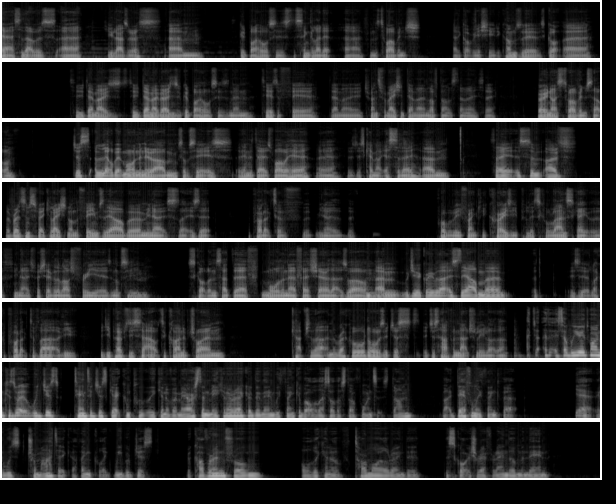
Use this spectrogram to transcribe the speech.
Yeah, so that was uh, Q Lazarus. Um, Goodbye Horses, the single edit uh, from the 12-inch that got reissued. It comes with it's got uh, two demos, two demo versions of Goodbye Horses, and then Tears of Fear demo, Transformation demo, and Love Dance demo. So very nice 12-inch that one. Just a little bit more on the new album, because obviously it is at the end of the day. It's why we're here. Uh, it just came out yesterday. Um, so some, I've I've read some speculation on the themes of the album. You know, it's like, is it the product of the, you know, the probably, frankly, crazy political landscape of, you know, especially over the last three years, and obviously Mhm. Scotland's had their more than their fair share of that as well. Mhm. Um, would you agree with that? Is the album, uh, a- is it like a product of that? Have you did you purposely set out to kind of try and capture that in the record, or was it just it just happened naturally like that? It's a weird one because we just tend to just get completely kind of immersed in making a record, and then we think about all this other stuff once it's done. But I definitely think that, yeah, it was traumatic. I think like we were just recovering from all the kind of turmoil around the the Scottish referendum, and then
